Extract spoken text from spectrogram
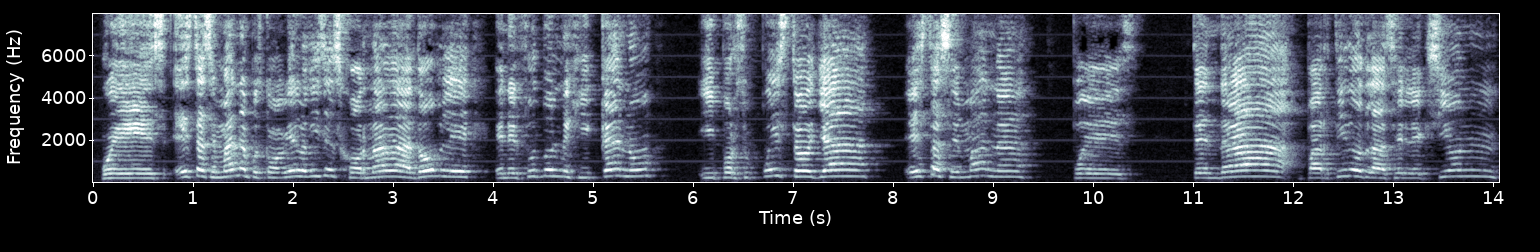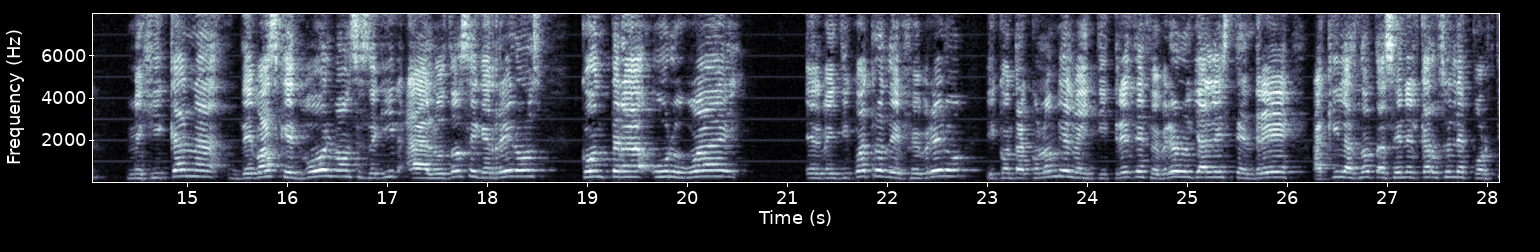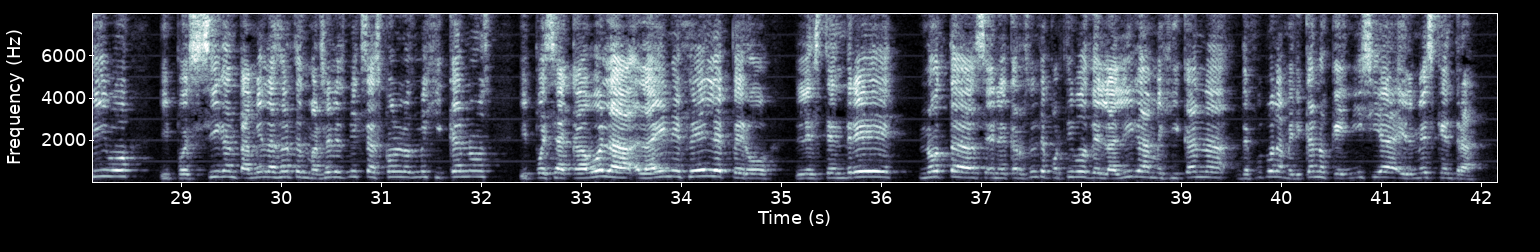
Pues esta semana, pues como bien lo dices, jornada doble en el fútbol mexicano y por supuesto ya esta semana, pues tendrá partidos la selección mexicana de básquetbol. Vamos a seguir a los 12 guerreros contra Uruguay el 24 de febrero y contra Colombia el 23 de febrero. Ya les tendré aquí las notas en el carrusel deportivo y pues sigan también las artes marciales mixtas con los mexicanos y pues se acabó la, la NFL, pero les tendré notas en el carrusel deportivo de la Liga Mexicana de Fútbol Americano que inicia el mes que entra.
